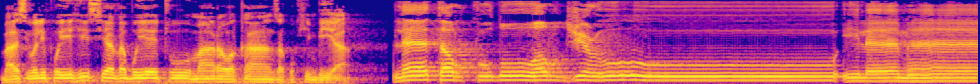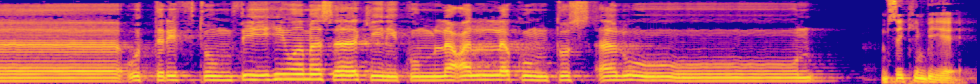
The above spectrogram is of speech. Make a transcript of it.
basi walipoihisi adhabu yetu mara wakaanza kukimbia. la tarkudu warji'u ila ma utriftum fihi wa masakinikum la'allakum tus'alun msikimbie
